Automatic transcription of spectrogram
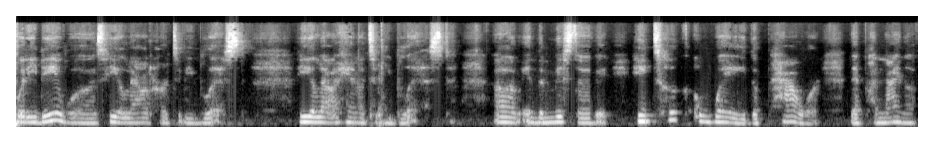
what he did was he allowed her to be blessed he allowed Hannah to be blessed. Um, in the midst of it, he took away the power that Peninnah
